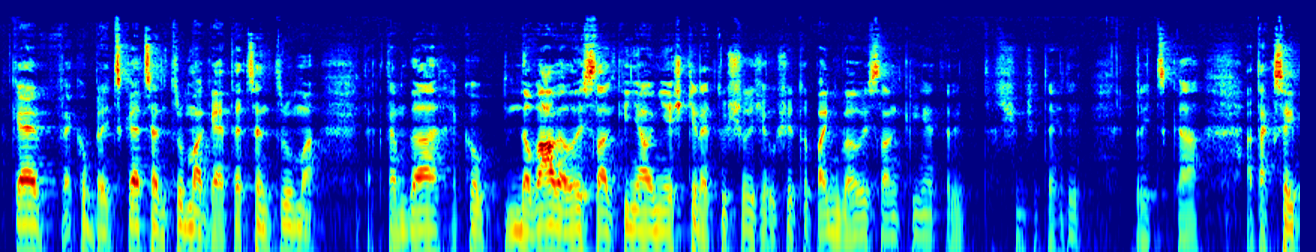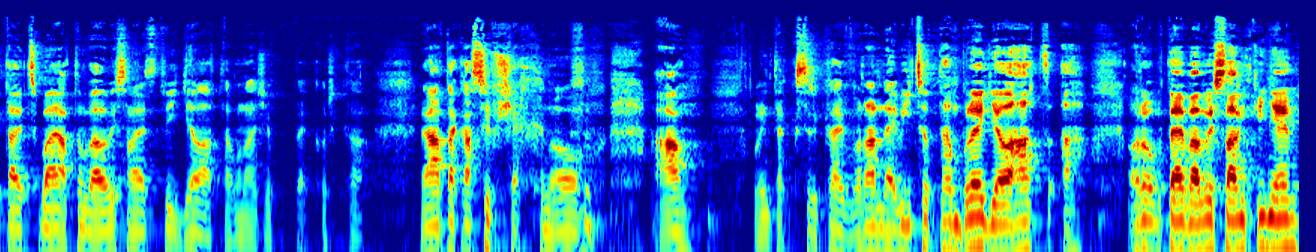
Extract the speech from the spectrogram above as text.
také jako britské centrum a GT centrum a tak tam byla jako nová velvyslankyně a oni ještě netušili, že už je to paní velvyslankyně, tedy tuším, že tehdy britská. A tak se jí ptali, co má na tom velvyslanectví dělat. A ona, že jako říká, no tak asi všechno. A oni tak si říkali, ona neví, co tam bude dělat. A ono u té velvyslankyně,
